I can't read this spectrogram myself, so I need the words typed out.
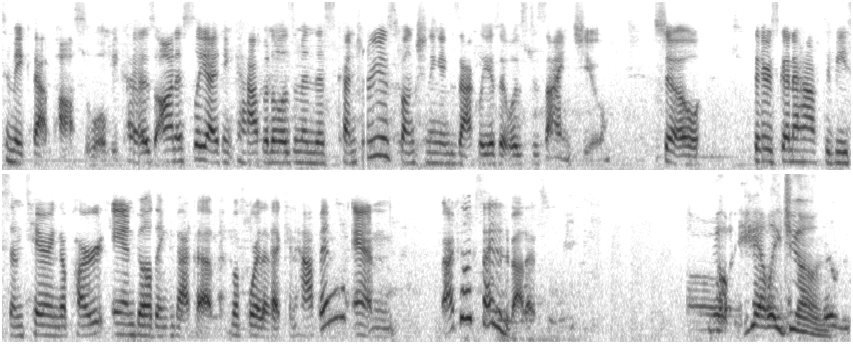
to make that possible because honestly, I think capitalism in this country is functioning exactly as it was designed to. So there's going to have to be some tearing apart and building back up before that can happen. And I feel excited about it. Well, Hayley Jones,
